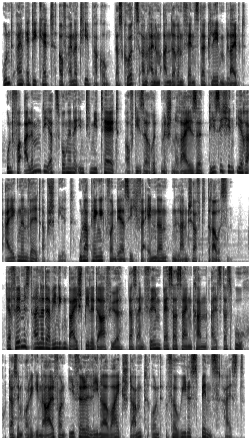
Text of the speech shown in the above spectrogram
und ein Etikett auf einer Teepackung, das kurz an einem anderen Fenster kleben bleibt, und vor allem die erzwungene Intimität auf dieser rhythmischen Reise, die sich in ihrer eigenen Welt abspielt, unabhängig von der sich verändernden Landschaft draußen. Der Film ist einer der wenigen Beispiele dafür, dass ein Film besser sein kann als das Buch, das im Original von Ethel Lena White stammt und The Wheel Spins heißt.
